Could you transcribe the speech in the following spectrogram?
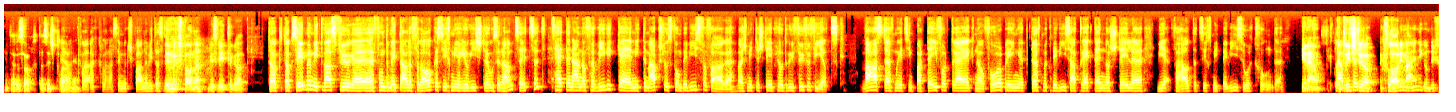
in dieser Sache, das ist klar. Ja, ja, klar, klar. Sind wir gespannt, wie das Sind wird. wir gespannt, wie es weitergeht. Da, da sieht man, mit was für äh, fundamentalen Fragen sich wir Juristen auseinandersetzen. Es hat dann auch noch Verwirrung gegeben mit dem Abschluss vom Beweisverfahren, weißt, mit der StPO 345. Was darf man jetzt im Parteivertrag noch vorbringen? Darf man Beweisanträge dann noch stellen? Wie verhält es sich mit Beweisurkunden? Genau. Ich glaube, du trittst ja eine klare Meinung und ich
